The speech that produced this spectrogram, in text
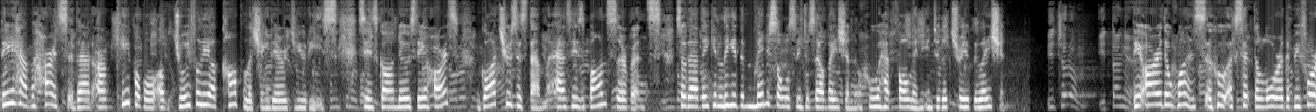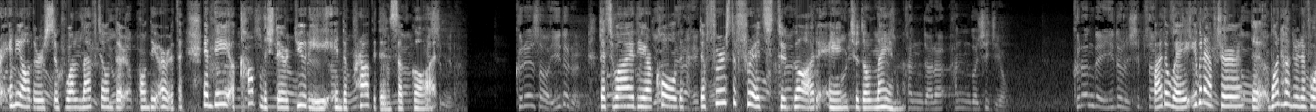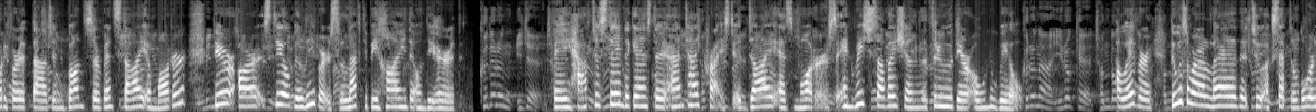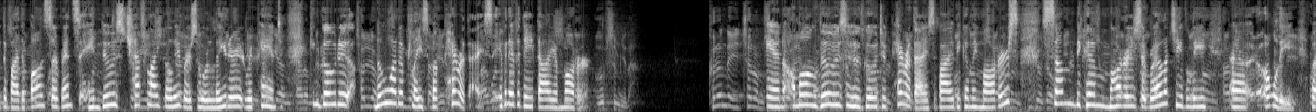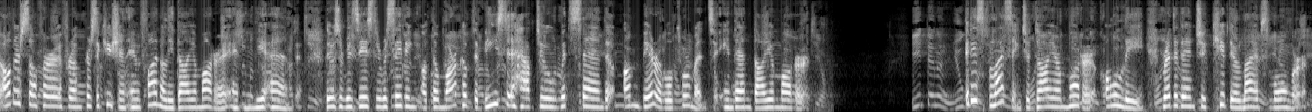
They have hearts that are capable of joyfully accomplishing their duties. Since God knows their hearts, God chooses them as His bond servants so that they can lead many souls into salvation who have fallen into the tribulation. They are the ones who accept the Lord before any others who are left on the, on the earth, and they accomplish their duty in the providence of God. That's why they are called the first fruits to God and to the Lamb. By the way, even after the 144,000 bond servants die a martyr, there are still believers left behind on the earth. They have to stand against the Antichrist, die as martyrs, and reach salvation through their own will. However, those who are led to accept the Lord by the bondservants and those chaff-like believers who later repent can go to no other place but paradise, even if they die a martyr. And among those who go to paradise by becoming martyrs, some become martyrs relatively uh, early, but others suffer from persecution and finally die a martyr in the end. Those who resist receiving the mark of the beast have to withstand unbearable torment and then die a martyr. It is blessing to die a martyr only rather than to keep their lives longer.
